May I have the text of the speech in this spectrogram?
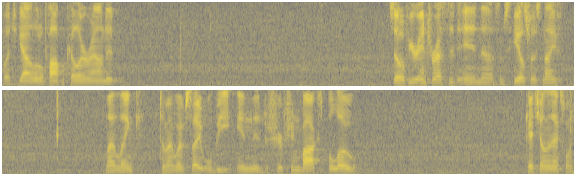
But you got a little pop of color around it. So if you're interested in uh, some scales for this knife, my link to my website will be in the description box below. Catch you on the next one.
